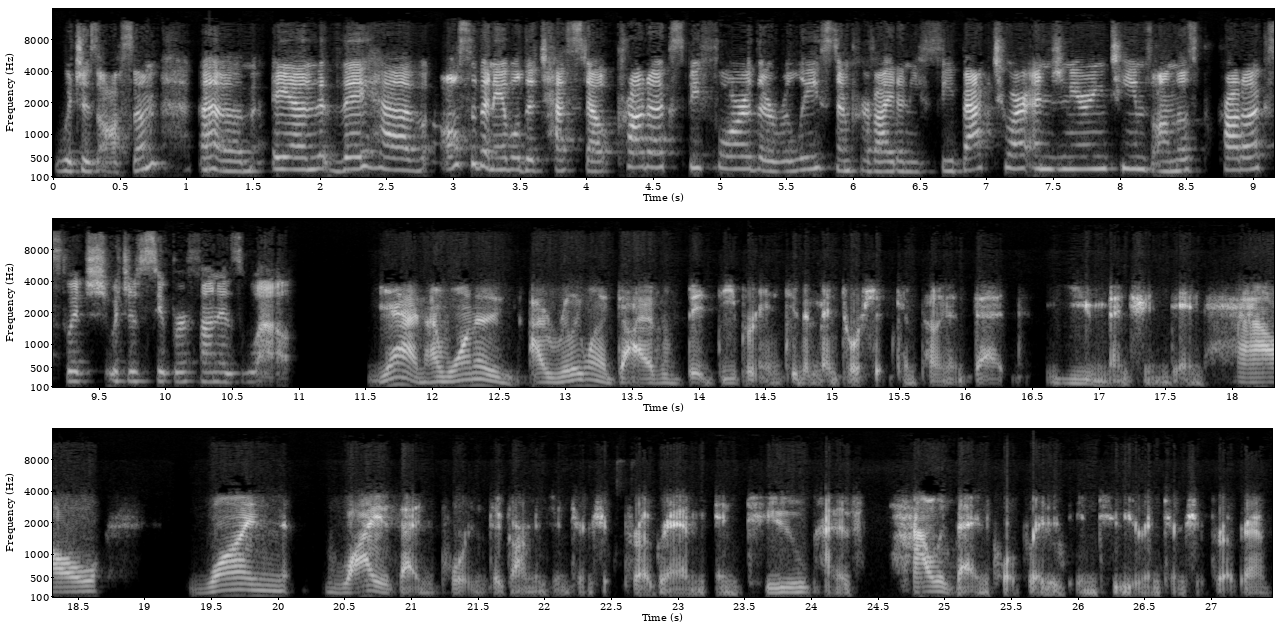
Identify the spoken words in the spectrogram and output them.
which is awesome. Um, and they have also been able to test out products before they're released and provide any feedback to our engineering teams on those products, which which is super fun as well. Yeah, and I want to, I really want to dive a bit deeper into the mentorship component that you mentioned and how, one, why is that important to Garmin's internship program? And two, kind of how is that incorporated into your internship program?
